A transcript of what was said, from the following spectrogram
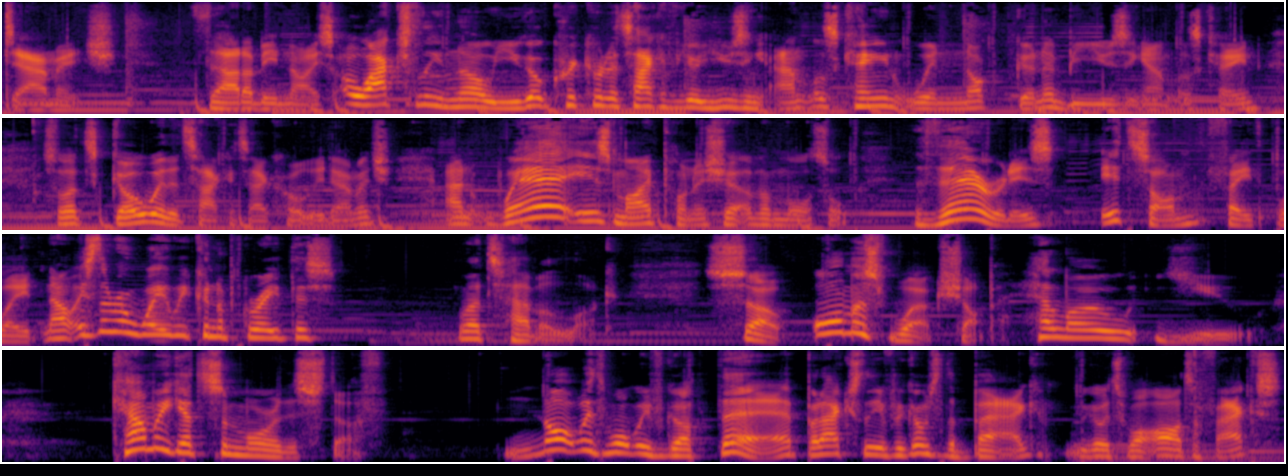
damage. That'd be nice. Oh, actually, no. You go crit crit attack if you're using Antlers Cane. We're not going to be using Antlers Cane. So let's go with attack attack holy damage. And where is my Punisher of Immortal? There it is. It's on Faith Blade. Now, is there a way we can upgrade this? Let's have a look. So, Almost Workshop. Hello, you. Can we get some more of this stuff? Not with what we've got there, but actually if we go to the bag, we go to our artifacts,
